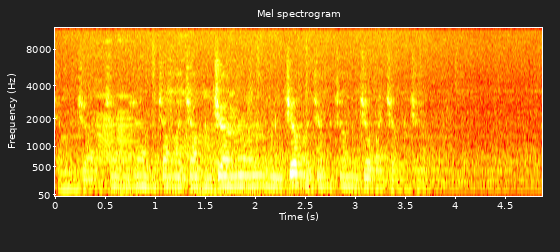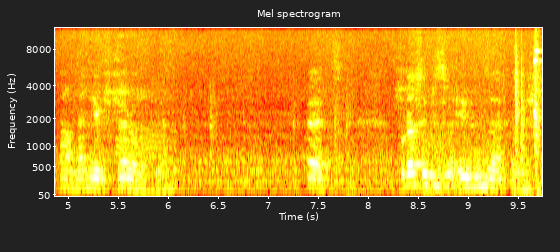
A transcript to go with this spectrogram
Cam cam cam cam cama cam cam cama cam cam cama cam cam. Ha bence güzel oldu ya. Evet. Burası bizim evimiz arkadaşlar.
